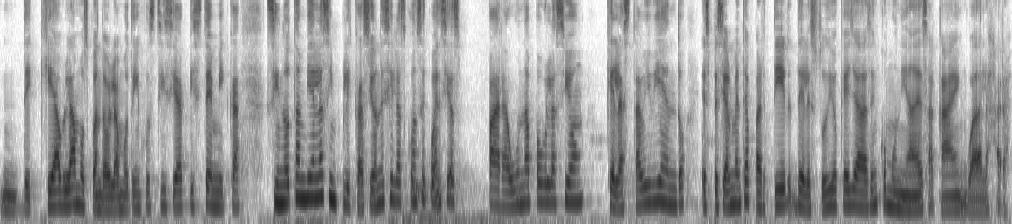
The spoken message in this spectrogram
de qué hablamos cuando hablamos de injusticia epistémica, sino también las implicaciones y las consecuencias para una población que la está viviendo, especialmente a partir del estudio que ella hace en comunidades acá en Guadalajara.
